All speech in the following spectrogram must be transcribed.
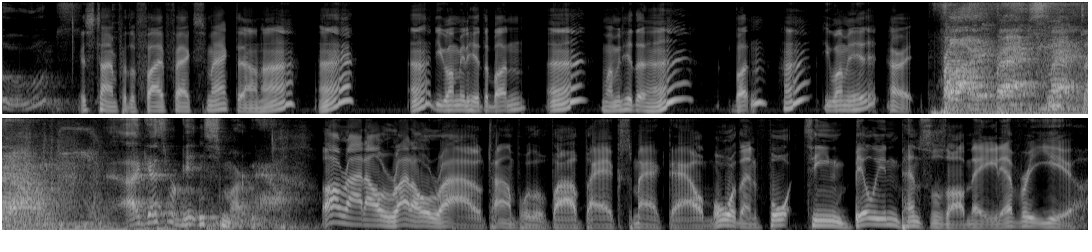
Oops. It's time for the Five Facts Smackdown, huh? Huh? Huh? Do you want me to hit the button? Huh? You want me to hit the huh? Button? Huh? Do you want me to hit it? All right. Five Facts Smackdown. I guess we're getting smart now. All right, all right, all right. Time for the five facts smackdown. More than 14 billion pencils are made every year,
